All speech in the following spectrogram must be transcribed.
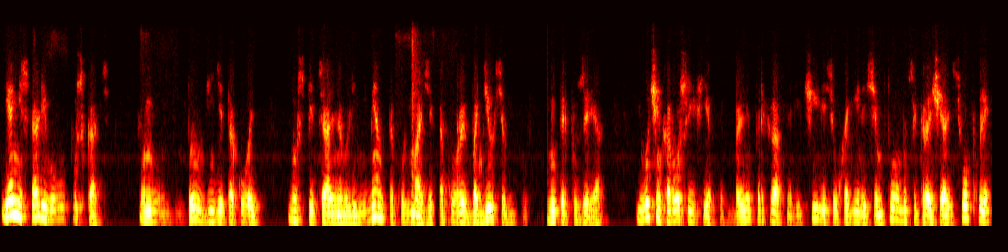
и они стали его выпускать. Он был в виде такой, ну, специального линемента, такой мази, который вводился внутрь пузыря. И очень хорошие эффекты. Больные прекрасно лечились, уходили симптомы, сокращались опухоли.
